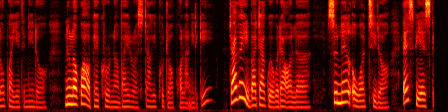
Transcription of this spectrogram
လောပွားရဲ့တဲ့နေတော့နူလောကွာအဖဲကိုရိုနာဗိုင်းရပ်စ်တာဂိခွတ်တော်ဖော်လာနေတကေတာဂိဘတာကွယ်ဝဒါအော်လဆုနဲလ်အိုဝတ်တီတော့ SBS က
